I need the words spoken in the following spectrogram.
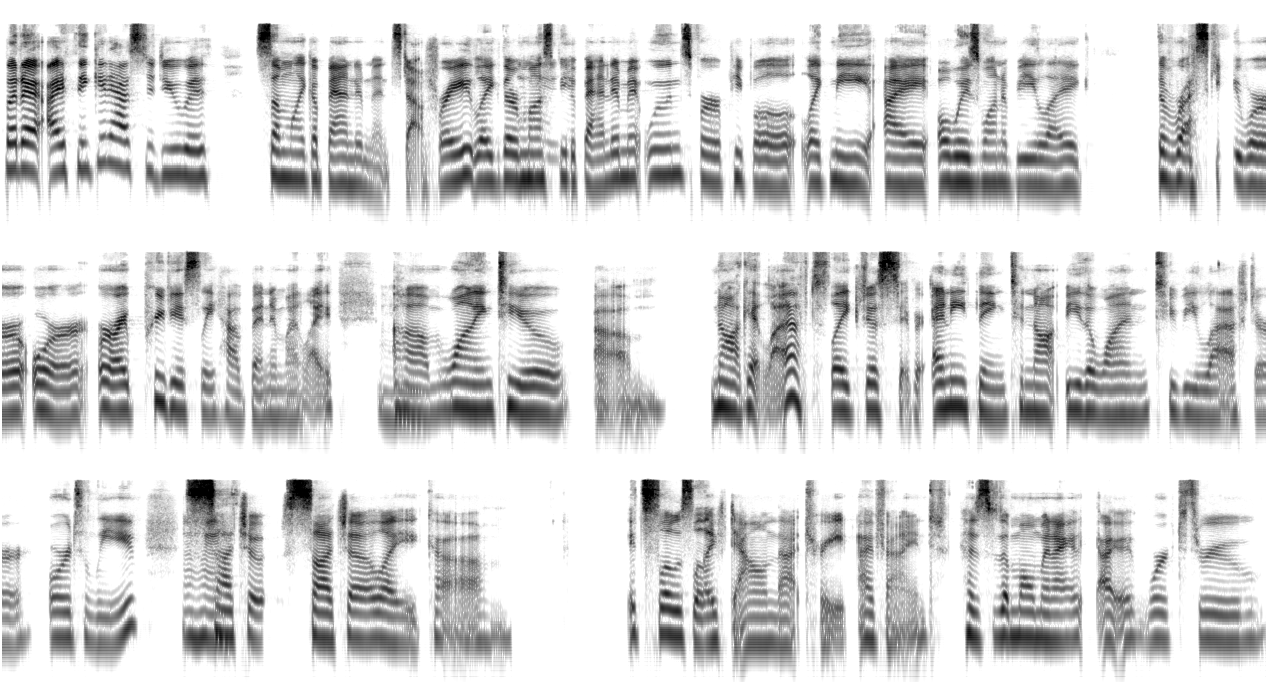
but I, I think it has to do with some like abandonment stuff, right? Like, there must Mm-hmm. be abandonment wounds for people like me. I always want to be like the rescuer, or or I previously have been in my life, Mhm. um, wanting to um not get left, like just anything to not be the one to be left or or to leave. Mhm. Such a such a like um it slows life down that trait i find because the moment i i worked through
